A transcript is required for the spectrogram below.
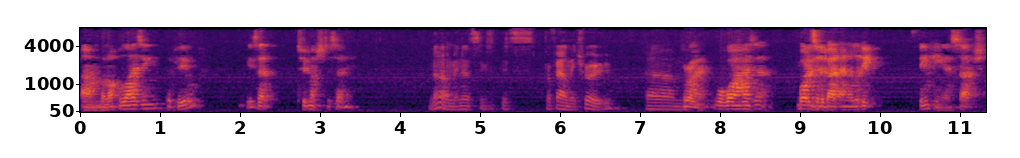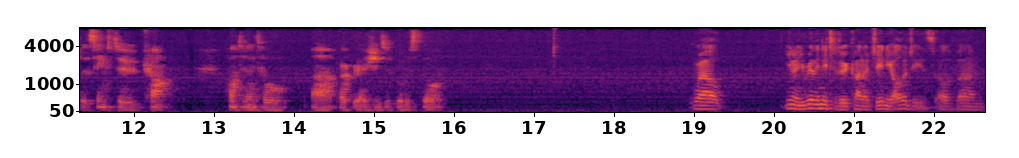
um, monopolizing the field? Is that too much to say? No, I mean it's it's profoundly true. Um, right. Well, why is that? What is it about analytic thinking as such that seems to trump continental uh, appropriations of Buddhist thought? Well, you know, you really need to do kind of genealogies of um,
